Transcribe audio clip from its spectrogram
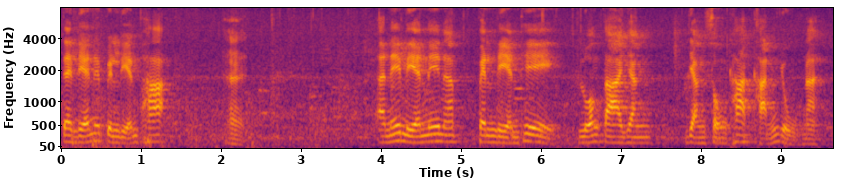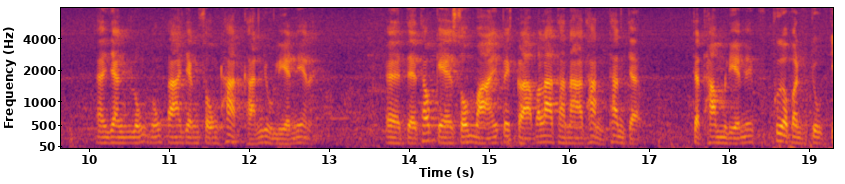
แต่เหรียญนี่เป็นเหรียญพระอันนี้เหรียญนี้นะเป็นเหรียญที่หลวงตายังยังทรงธาตุขันอยู่นะยังหลวงหลวงตายังทรงธาตุขันอยู่เหรียญนี่นะแต่เท่าแก่สมหมายไปกราบราธนาท่านท่านจะจะทำเหรียญเพื่อบรรจุเจ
